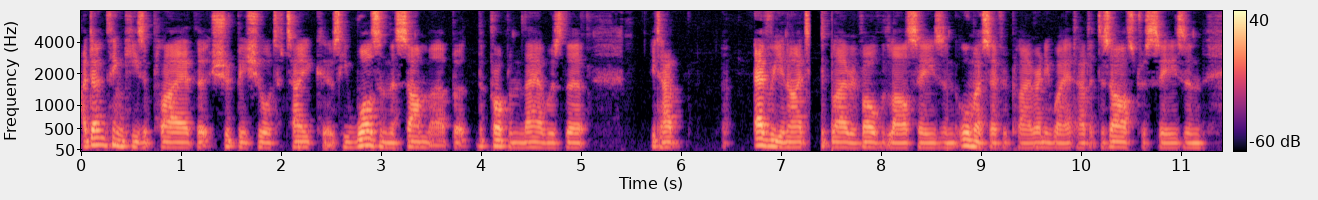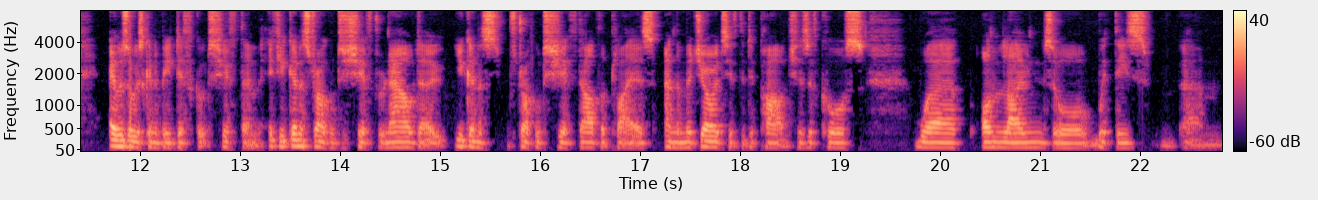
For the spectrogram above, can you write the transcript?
I don't think he's a player that should be short of takers. He was in the summer, but the problem there was that he'd had every United player involved last season, almost every player anyway, had had a disastrous season it was always going to be difficult to shift them. If you're going to struggle to shift Ronaldo, you're going to struggle to shift other players. And the majority of the departures, of course, were on loans or with these. Um,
